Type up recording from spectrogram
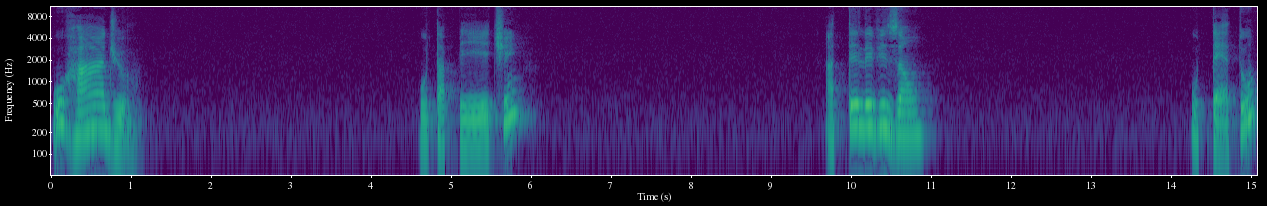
o rádio, o tapete, a televisão. O teto,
